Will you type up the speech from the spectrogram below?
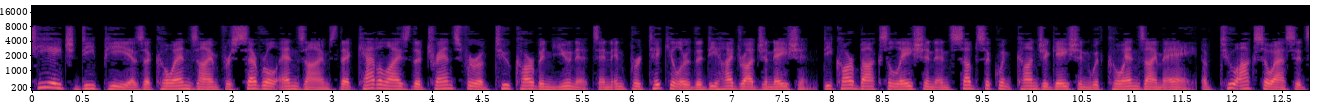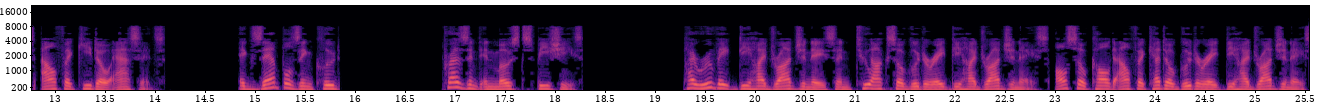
THDP is a coenzyme for several enzymes that catalyze the transfer of two carbon units and in particular the dehydrogenation decarboxylation and subsequent conjugation with coenzyme A of two oxoacids alpha keto acids. Examples include present in most species pyruvate dehydrogenase and 2-oxoglutarate dehydrogenase also called alpha-ketoglutarate dehydrogenase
